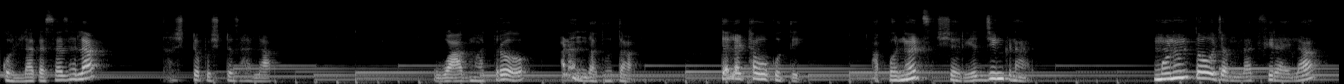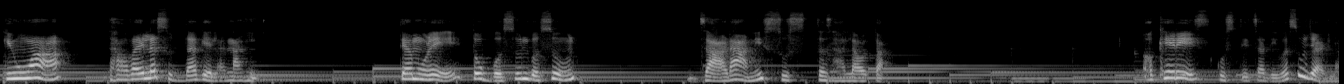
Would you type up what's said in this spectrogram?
कोल्हा कसा झाला? धष्टपुष्ट झाला. वाघ मात्र आनंदात होता. त्याला ठाऊक होते आपणच शर्यत जिंकणार. म्हणून तो जंगलात फिरायला किंवा धावायला सुद्धा गेला नाही. त्यामुळे तो बसून बसून जाडा आणि सुस्त झाला होता. अखेरीस कुस्तीचा दिवस उजाडला.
